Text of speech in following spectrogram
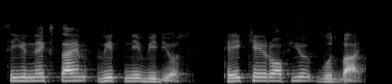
See you next time with new videos. Take care of you. Goodbye.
